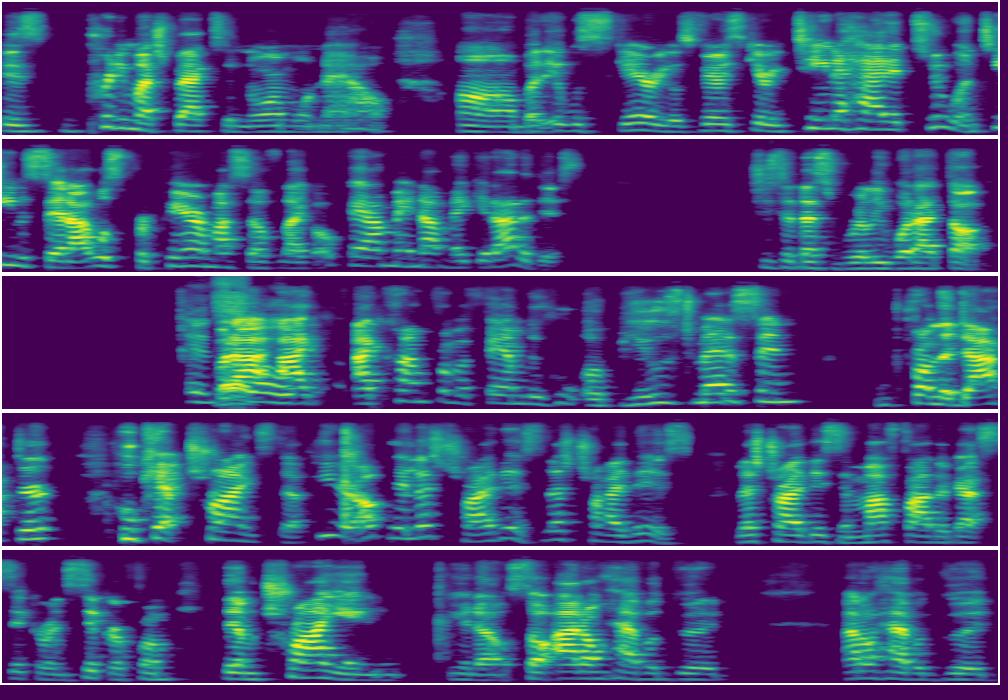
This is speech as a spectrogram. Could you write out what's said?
is pretty much back to normal now. Um, but it was scary. It was very scary. Tina had it too, and Tina said I was preparing myself, like, okay, I may not make it out of this. She said that's really what I thought. And But so, I, I, I come from a family who abused medicine from the doctor who kept trying stuff. Here, okay, let's try this. Let's try this. Let's try this. And my father got sicker and sicker from them trying, you know. So I don't have a good, I don't have a good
